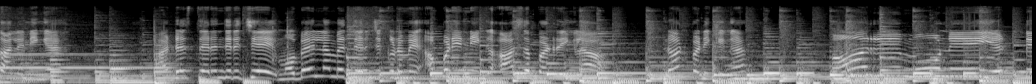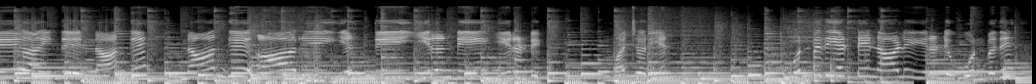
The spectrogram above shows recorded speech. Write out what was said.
காலனிங்க. அட்ரஸ் தெரிஞ்சிருச்சே. மொபைல் நம்பர் தெரிஞ்சுக்கணுமே அப்படி நீங்க ஆசைப்படுறீங்களா? நோட் பண்ணிக்கோங்க. ஆறு மூணு எட்டு ஐந்து நான்கு நான்கு ஆறு எட்டு இரண்டு இரண்டு. மற்றொரு எண் ஒன்பது எட்டு நாலு இரண்டு ஒன்பது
